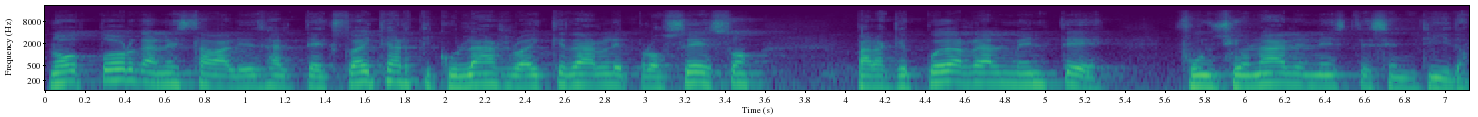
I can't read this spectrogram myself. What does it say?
no otorgan esta validez al texto. Hay que articularlo, hay que darle proceso para que pueda realmente funcionar en este sentido.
